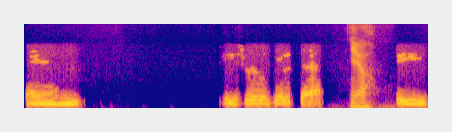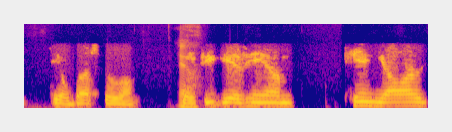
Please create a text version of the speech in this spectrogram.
and he's really good at that. yeah, He he'll bust through them. Yeah. if you give him ten yards,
